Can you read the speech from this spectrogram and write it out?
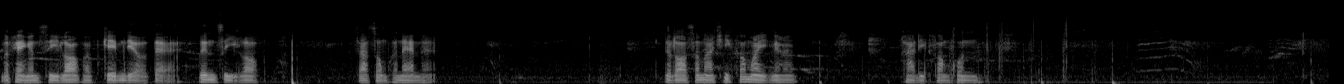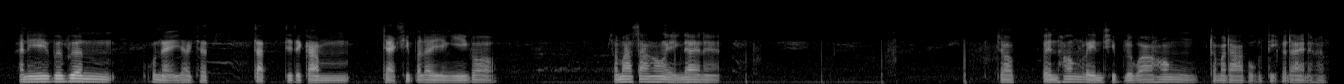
เราแข่งกันสี่รอบครับ เกมเดียวแต่เล่นสี่รอบ สะสมคะแนนนะฮะเดี๋ยวรอสมาชิกเข้ามาอีกนะครับ ขาดอีกสองคน อันนี้เพื่อนๆ คนไหนอยากจะ จัดกิจกรรมแจกชิปอะไรอย่างนี้ก็สามารถสร้างห้องเองได้นะ จะเป็นห้องเลนชิปหรือว่าห้องธรรมดาปกติก็ได้นะครับ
